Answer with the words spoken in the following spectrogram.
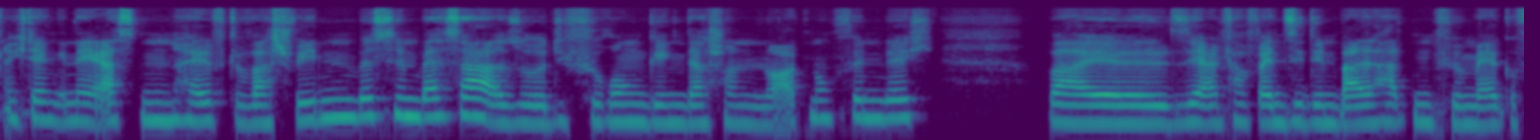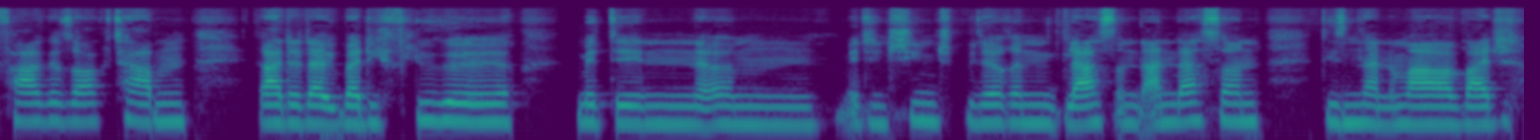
ich denke, in der ersten Hälfte war Schweden ein bisschen besser. Also die Führung ging da schon in Ordnung, finde ich, weil sie einfach, wenn sie den Ball hatten, für mehr Gefahr gesorgt haben. Gerade da über die Flügel mit den, ähm, mit den Schienenspielerinnen Glas und Anderson, die sind dann immer weit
